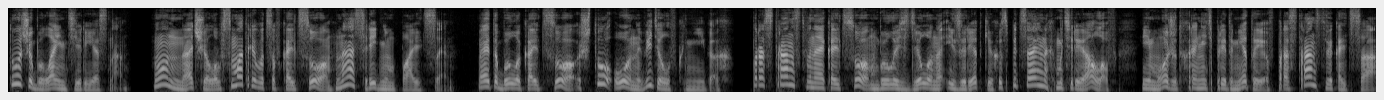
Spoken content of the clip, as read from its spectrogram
тоже была интересна. Он начал всматриваться в кольцо на среднем пальце. Это было кольцо, что он видел в книгах. Пространственное кольцо было сделано из редких и специальных материалов и может хранить предметы в пространстве кольца.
